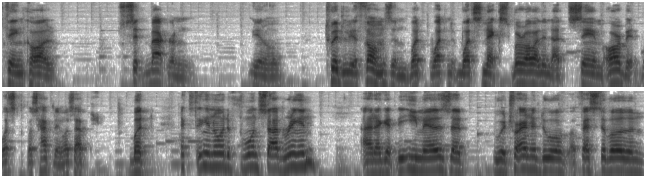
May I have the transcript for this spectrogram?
thing called sit back and you know twiddle your thumbs and what what what's next. We're all in that same orbit. What's what's happening? What's happening? But next thing you know, the phone start ringing, and I get the emails that we're trying to do a, a festival and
